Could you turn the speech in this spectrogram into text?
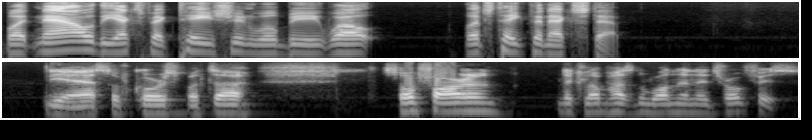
but now the expectation will be well, let's take the next step. Yes, of course, but uh, so far the club hasn't won any trophies,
